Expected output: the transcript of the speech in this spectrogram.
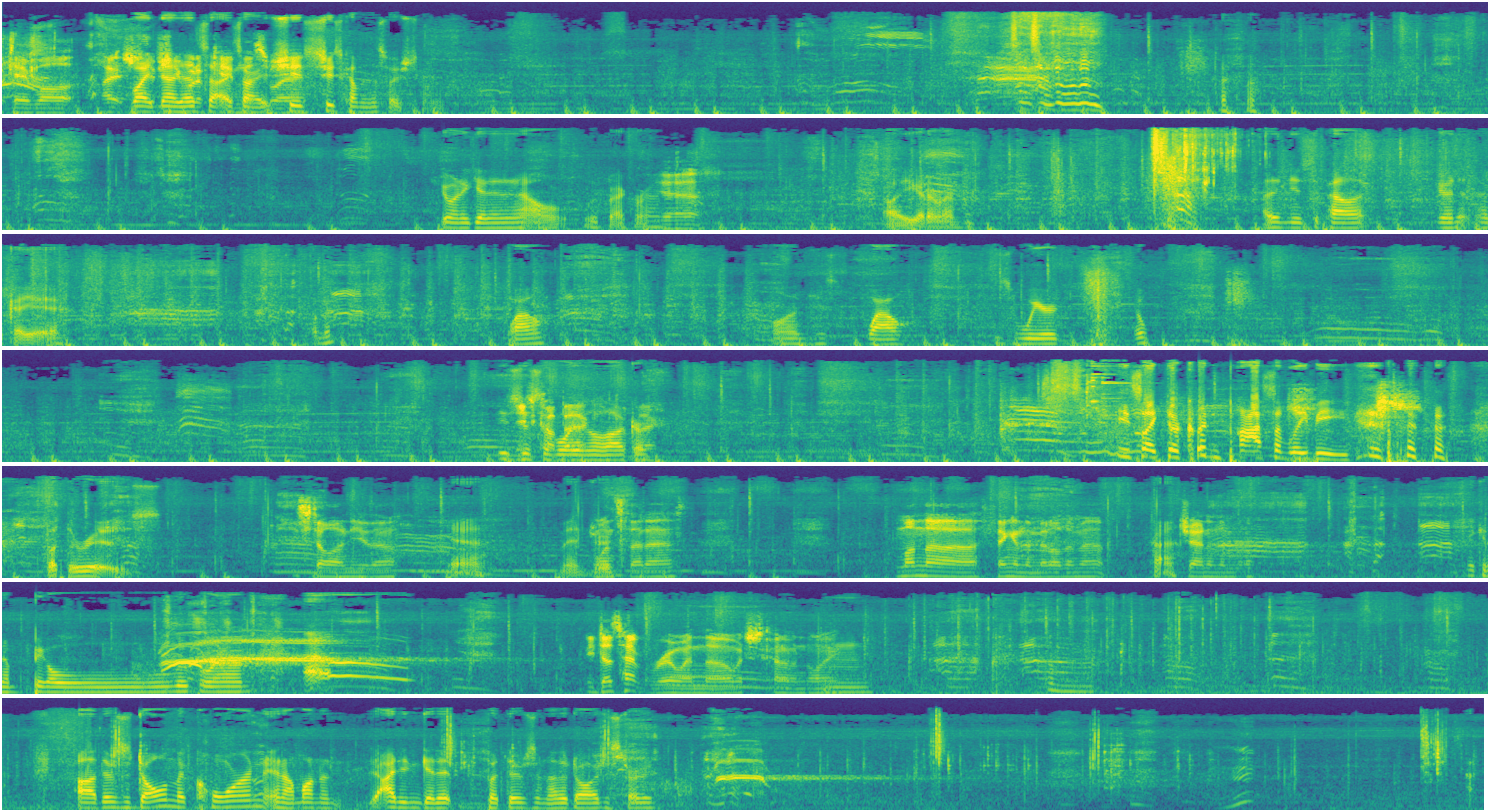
Okay, well, I, Wait, no, she that's sorry. She's she's coming this way. She's coming. You want to get in and I'll Loop back around. Yeah. Oh, you gotta run. I didn't use the pallet. You in it? Okay, yeah, yeah. Coming. Wow. On, he's wow. He's weird. Nope. He's, He's just avoiding back, the locker. He's like, there couldn't possibly be. but there is. He's still on you though. Yeah. I'm. Once that ass. I'm on the thing in the middle of the map. Okay. Gen in the middle. Making a big old loop around. He does have ruin though, which is kind of annoying. Mm. Um. Uh, there's a doll in the corn, and I'm on a. I didn't get it, but there's another doll I just started.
